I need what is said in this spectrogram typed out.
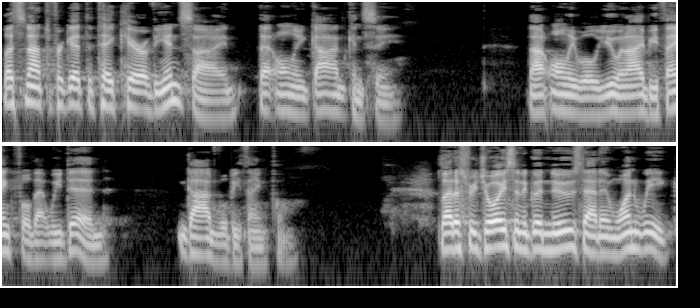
Let's not forget to take care of the inside that only God can see. Not only will you and I be thankful that we did, God will be thankful. Let us rejoice in the good news that in one week,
